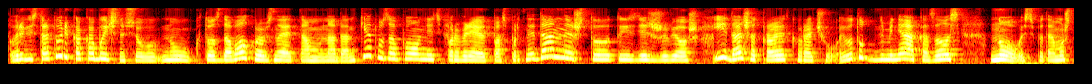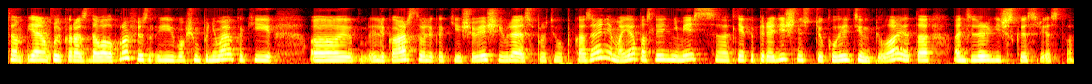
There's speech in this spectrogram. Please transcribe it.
В регистратуре, как обычно, все, ну, кто сдавал кровь, знает, там надо анкету заполнить, проверяют паспортные данные, что ты здесь живешь, и дальше отправляют к врачу. И вот тут для меня оказалась новость, потому что я сколько раз давала кровь и, в общем, понимаю, какие э, лекарства или какие еще вещи являются противопоказанием, а я последний месяц с некой периодичностью кларитин пила, это антиаллергическое средство.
